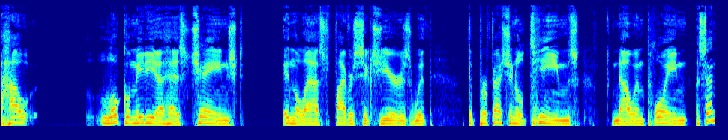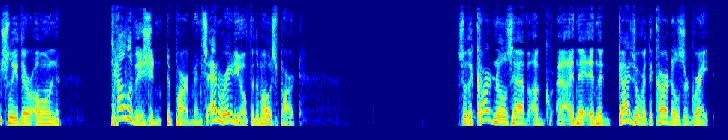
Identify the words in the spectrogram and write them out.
how local media has changed in the last five or six years with the professional teams now employing essentially their own television departments and radio for the most part. So the Cardinals have a, uh, and, the, and, the, guys over at the Cardinals are great,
